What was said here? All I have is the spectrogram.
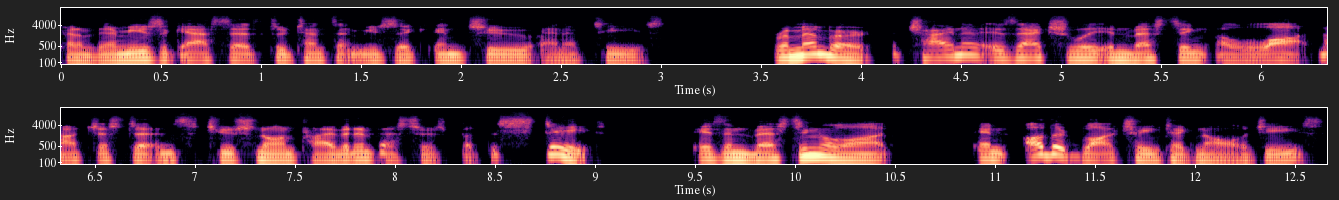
kind of their music assets through Tencent Music into NFTs. Remember, China is actually investing a lot, not just institutional and private investors, but the state is investing a lot in other blockchain technologies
